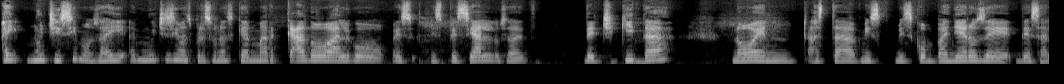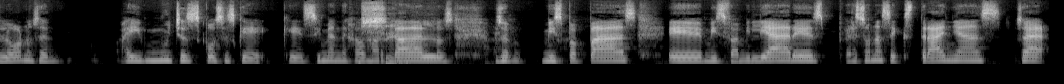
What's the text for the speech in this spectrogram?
hay muchísimos, hay, hay muchísimas personas que han marcado algo especial, o sea, de chiquita, ¿no? En hasta mis, mis compañeros de, de salón, o sea, hay muchas cosas que, que sí me han dejado marcada, los, o sea, mis papás, eh, mis familiares, personas extrañas, o sea,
